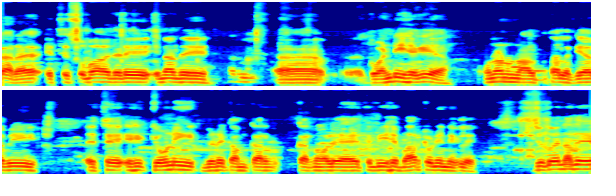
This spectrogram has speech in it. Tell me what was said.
ਘਰ ਹੈ ਇੱਥੇ ਸਵੇਰ ਜਿਹੜੇ ਇਹਨਾਂ ਦੇ ਗਵਾਂਢੀ ਹੈਗੇ ਆ ਉਹਨਾਂ ਨੂੰ ਨਾਲ ਪਤਾ ਲੱਗਿਆ ਵੀ ਇੱਥੇ ਇਹ ਕਿਉਂ ਨਹੀਂ ਜਿਹੜੇ ਕੰਮ ਕਰ ਕਰਨ ਵਾਲੇ ਆਏ ਤੇ ਵੀ ਇਹ ਬਾਹਰ ਕਿਉਂ ਨਹੀਂ ਨਿਕਲੇ। ਜਦੋਂ ਇਹਨਾਂ ਦੇ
